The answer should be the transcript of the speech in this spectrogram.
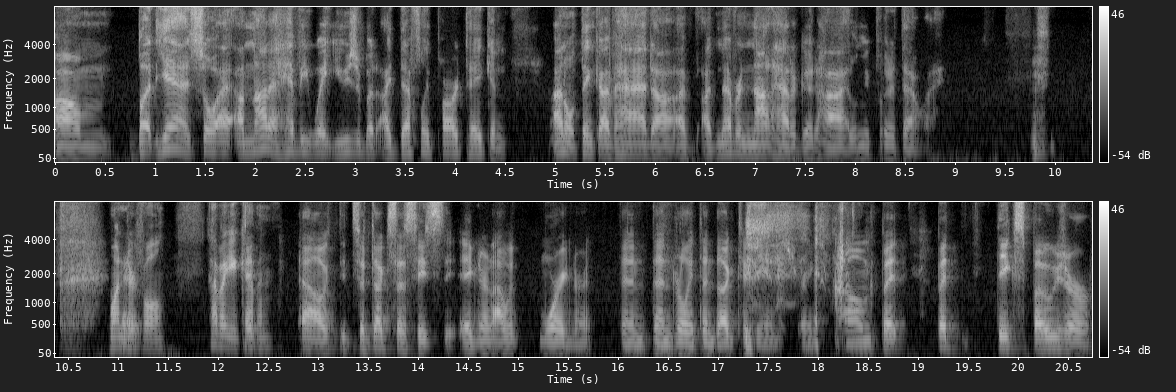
Um but yeah so I, i'm not a heavyweight user but i definitely partake and i don't think i've had uh, I've, I've never not had a good high let me put it that way Wonderful. How about you, Kevin? Oh, so Doug says he's ignorant. I would more ignorant than than really than Doug to the industry. um, but but the exposure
